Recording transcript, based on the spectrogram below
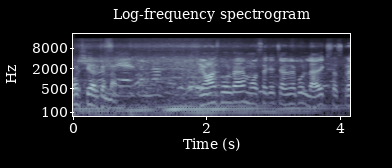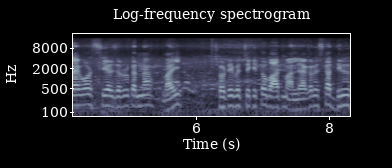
और शेयर करना। शेयर करना। शिवांश बोल रहा है मौसा के चैनल को लाइक सब्सक्राइब और शेयर ज़रूर करना। भाई छोटे बच्चे की तो बात मान लिया करो इसका दिल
